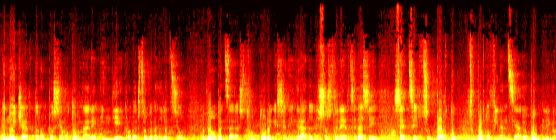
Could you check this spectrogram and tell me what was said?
e noi certo non possiamo tornare indietro verso quella direzione, dobbiamo pensare a strutture che siano in grado di sostenersi da sé senza il supporto, supporto finanziario pubblico.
